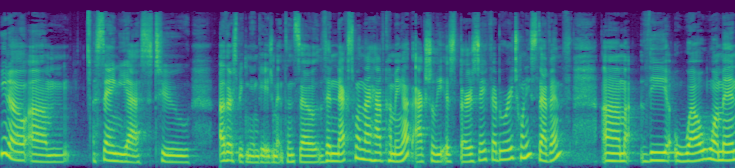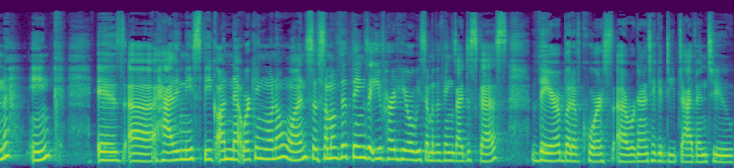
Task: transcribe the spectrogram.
you know, um, saying yes to other speaking engagements. And so the next one I have coming up actually is Thursday, February 27th. Um, the Well Woman Inc is uh, having me speak on Networking 101. So, some of the things that you've heard here will be some of the things I discuss there. But of course, uh, we're going to take a deep dive into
